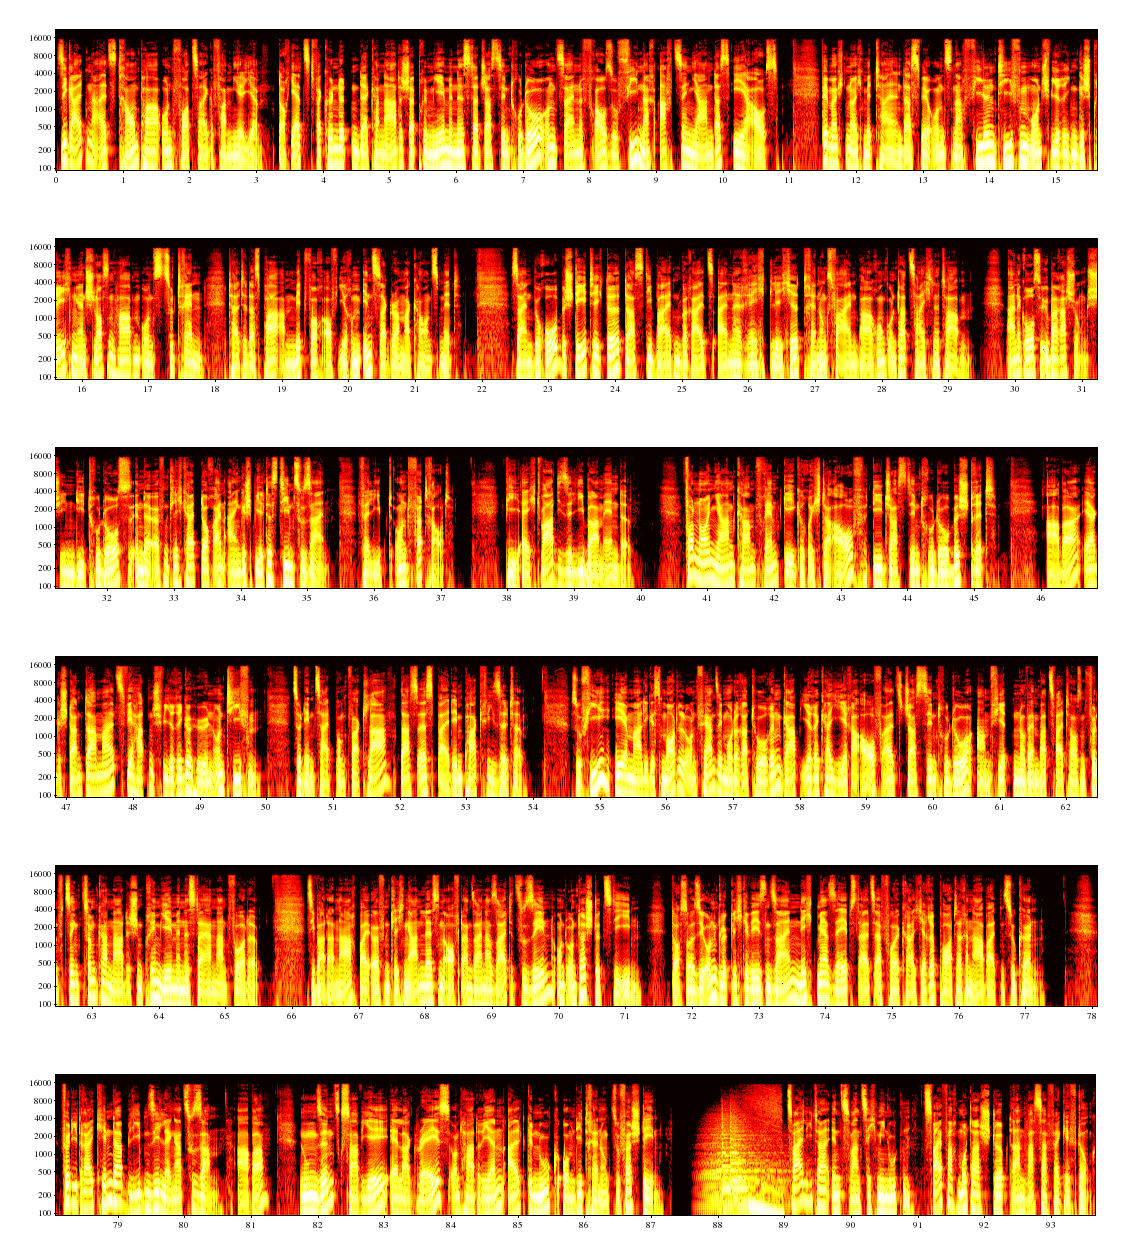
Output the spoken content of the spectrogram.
Sie galten als Traumpaar und Vorzeigefamilie. Doch jetzt verkündeten der kanadische Premierminister Justin Trudeau und seine Frau Sophie nach 18 Jahren das Ehe aus. Wir möchten euch mitteilen, dass wir uns nach vielen tiefen und schwierigen Gesprächen entschlossen haben, uns zu trennen, teilte das Paar am Mittwoch auf ihrem Instagram-Accounts mit. Sein Büro bestätigte, dass die beiden bereits eine rechtliche Trennungsvereinbarung unterzeichnet haben. Eine große Überraschung schienen die Trudeaus in der Öffentlichkeit doch ein eingespieltes Team zu sein, verliebt und vertraut. Wie echt war diese Liebe am Ende? Vor neun Jahren kamen Fremdgehgerüchte auf, die Justin Trudeau bestritt. Aber er gestand damals, wir hatten schwierige Höhen und Tiefen. Zu dem Zeitpunkt war klar, dass es bei dem Paar kriselte. Sophie, ehemaliges Model und Fernsehmoderatorin, gab ihre Karriere auf, als Justin Trudeau am 4. November 2015 zum kanadischen Premierminister ernannt wurde. Sie war danach bei öffentlichen Anlässen oft an seiner Seite zu sehen und unterstützte ihn. Doch soll sie unglücklich gewesen sein, nicht mehr selbst als erfolgreiche Reporterin arbeiten zu können. Für die drei Kinder blieben sie länger zusammen. Aber nun sind Xavier, Ella Grace und Hadrien alt genug, um die Trennung zu verstehen. Zwei Liter in 20 Minuten. Zweifach Mutter stirbt an Wasservergiftung.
